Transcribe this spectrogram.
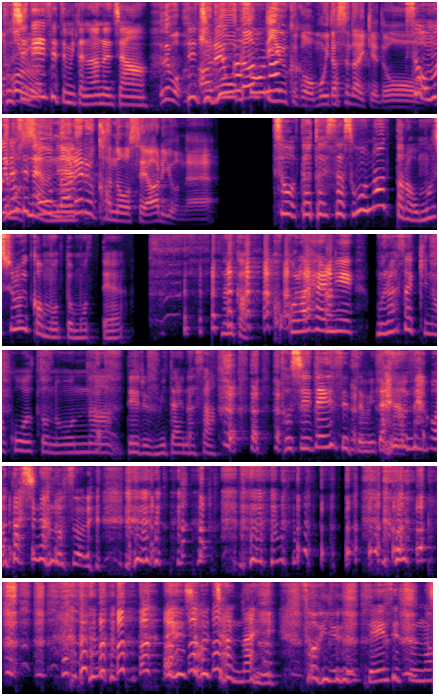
都市伝説みたいなのあるじゃん。でもで自あれをななんて言うかが思い出せないけどそう思い出せないよね。でもそうなれる可能性あるよね。そうで私さそうなったら面白いかもって思って。なんかここら辺に紫のコートの女出るみたいなさ都市伝説みたいなんで私なのそれ何？そういう伝説の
